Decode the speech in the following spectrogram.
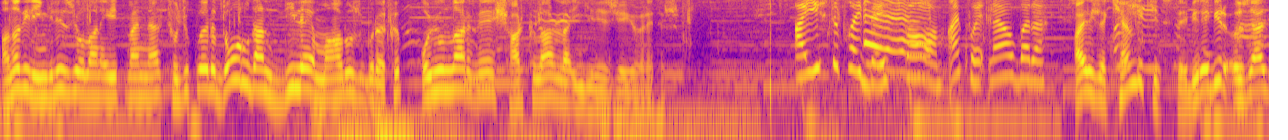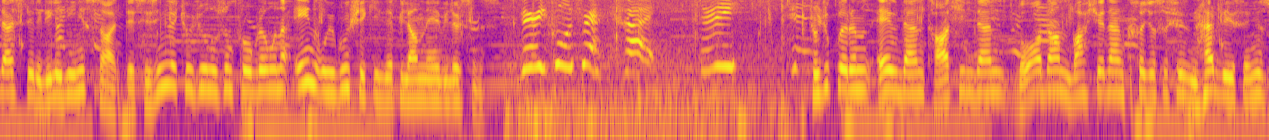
Ana dil İngilizce olan eğitmenler çocukları doğrudan dile maruz bırakıp oyunlar ve şarkılarla İngilizceyi öğretir. Ayrıca Cambly Kids'te birebir özel dersleri dilediğiniz saatte sizin ve çocuğunuzun programına en uygun şekilde planlayabilirsiniz. very cool trick. Right. Three, two. Çocukların evden, tatilden, doğadan, bahçeden kısacası siz neredeyseniz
